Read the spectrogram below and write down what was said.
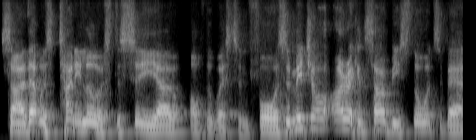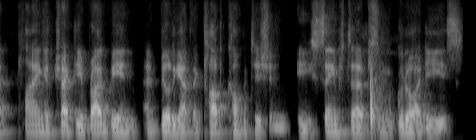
So that was Tony Lewis, the CEO of the Western Force. And Mitch, I reckon some of his thoughts about playing attractive rugby and, and building up the club competition, he seems to have some good ideas.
